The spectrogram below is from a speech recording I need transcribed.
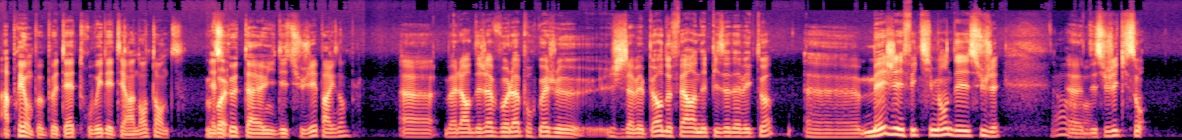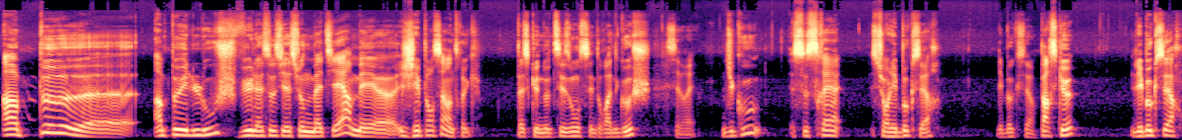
Après on peut peut-être trouver des terrains d'entente. Est-ce Voilà. que tu as une idée de sujet par exemple? Euh, bah alors déjà voilà pourquoi je j'avais peur de faire un épisode avec toi. Euh, mais j'ai effectivement des sujets. Euh, des sujets qui sont un peu, euh, un peu louches vu l'association de matières, mais euh, j'ai pensé à un truc. Parce que notre saison c'est droite-gauche. C'est vrai. Du coup, ce serait sur les boxeurs. Les boxeurs. Parce que les boxeurs,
